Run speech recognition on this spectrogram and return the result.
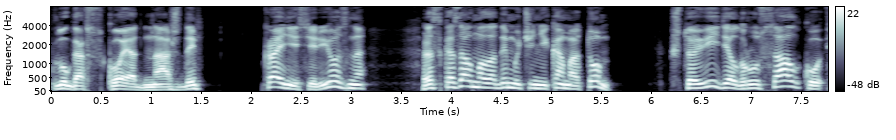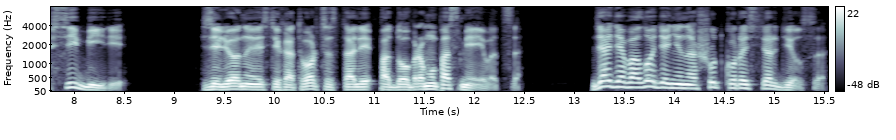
Луговской однажды, крайне серьезно, рассказал молодым ученикам о том, что видел русалку в Сибири. Зеленые стихотворцы стали по-доброму посмеиваться. Дядя Володя не на шутку рассердился.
